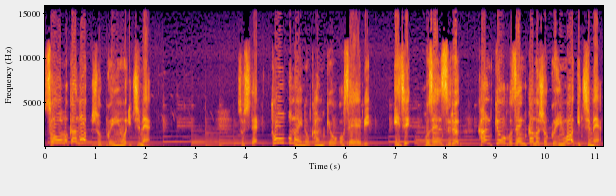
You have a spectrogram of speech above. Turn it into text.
総務課の職員を1名そして島内の環境を整備維持保全する環境保全課の職員を1名。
